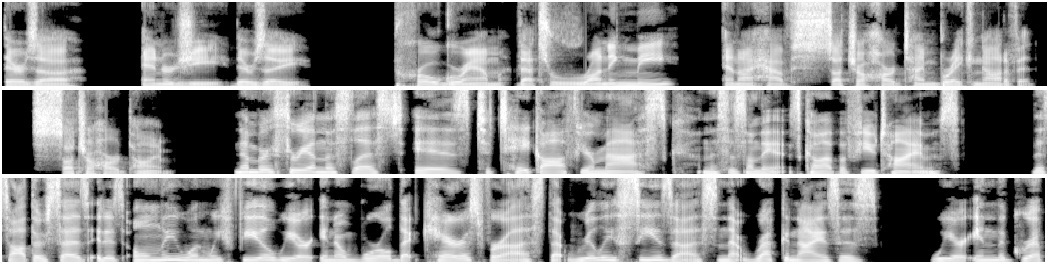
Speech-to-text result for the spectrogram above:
there's a energy, there's a program that's running me, and I have such a hard time breaking out of it. Such a hard time. Number three on this list is to take off your mask. And this is something that's come up a few times. This author says it is only when we feel we are in a world that cares for us, that really sees us, and that recognizes we are in the grip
